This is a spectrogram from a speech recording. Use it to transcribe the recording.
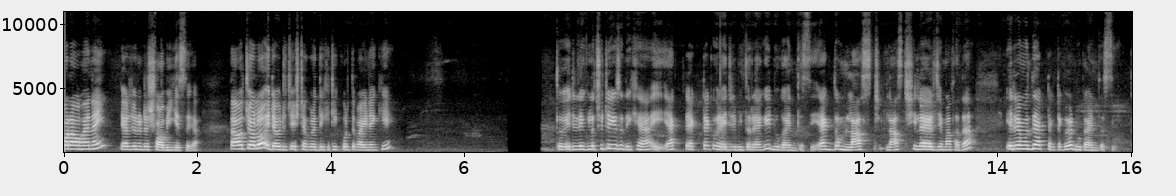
করাও হয় নাই, যার জন্য এটা সবই গেছে গা। তাও চলো, এটা একটু চেষ্টা করে দেখি ঠিক করতে পারি নাকি। তো এটার এগুলো ছুটে গেছে দেখে, এই একটা একটা করে এটার ভিতরে আগে ঢুকাই নিতেছি। একদম লাস্ট লাস্ট সেলাইয়ের যে মাথাটা, এটার মধ্যে একটা একটা করে ঢুকাই নিতেছি। তো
